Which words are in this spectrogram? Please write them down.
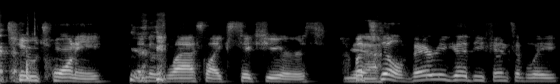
220 in his last like six years, but still very good defensively.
